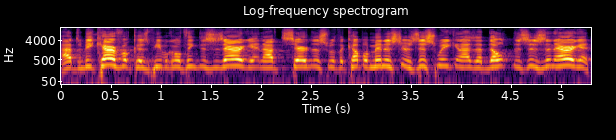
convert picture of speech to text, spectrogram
I have to be careful because people are going to think this is arrogant. And I've shared this with a couple ministers this week, and I said, "Don't. This isn't arrogant."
